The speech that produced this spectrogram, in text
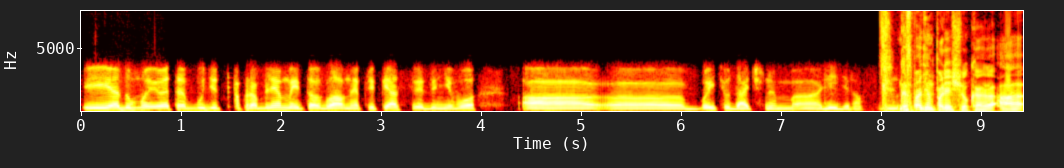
И я думаю, это будет проблема и то главное препятствие для него а, а, быть удачным а, лидером. Господин Полищук, а, а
